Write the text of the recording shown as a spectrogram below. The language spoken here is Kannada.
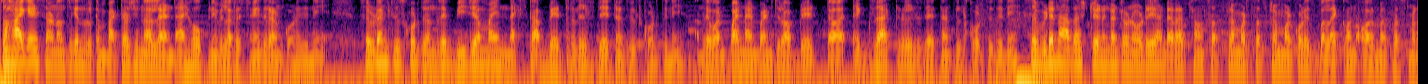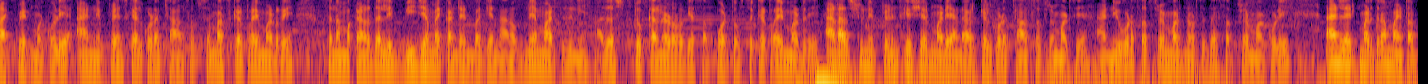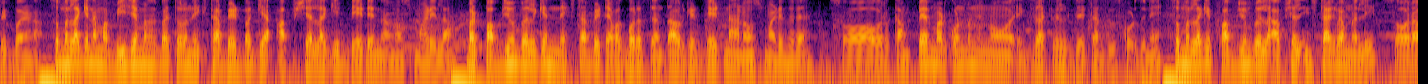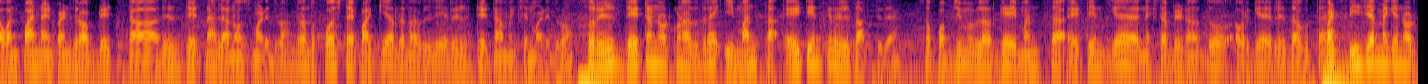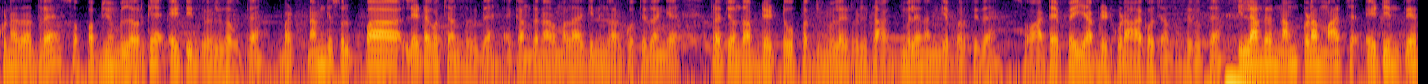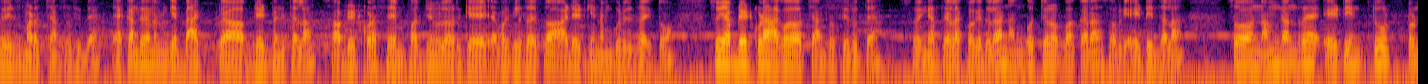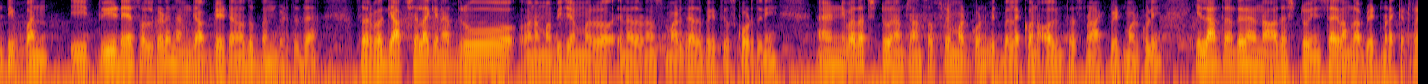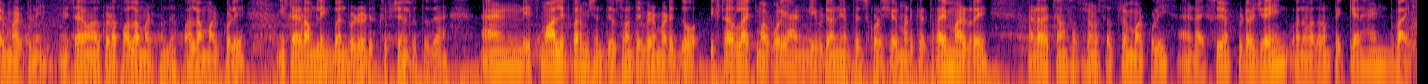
ಸೊ ಹಾಗೆ ಸರ್ ಒಂದು second welcome back to channel and I hope ನೀವೆಲ್ಲ ಚೆನ್ನಾಗಿದ್ದೀರ ಅನ್ಕೊಂಡಿದ್ದೀನಿ. ಸೊ ವಿಡಿಯೋ ತಿಳಿಸ್ಕೊಡ್ತೀನಿ ಅಂದರೆ B G M I next update release ಡೇಟ್ನ ತಿಳಿಸ್ಕೊಡ್ತೀನಿ. ಅಂದರೆ one point nine point zero update exact release ಡೇಟ್ನ ತಿಳಿಸ್ಕೊಡ್ತಿದ್ದೀನಿ. ಸೊ ವಿಡಿಯೋನ ಆದಷ್ಟು ಎಂಟು ಗಂಟೆ ನೋಡಿ ಆ್ಯಂಡ್ ಯಾರು ಚಾನಲ್ ಸಬ್ಸ್ಕ್ರೈಬ್ ಮಾಡಿ ಸಬ್ಸ್ಕ್ರೈಬ್ ಮಾಡ್ಕೊಳ್ಳಿ bell icon all my press ಮಾಡಿ ಆಕ್ಟಿವೇಟ್ ಮಾಡ್ಕೊಳ್ಳಿ ಆ್ಯಂಡ್ ನಿಮ್ಮ ಫ್ರೆಂಡ್ಸ್ ಕೈಲಿ ಕೂಡ ಚಾನಲ್ ಸಬ್ಸ್ಕ್ರೈಬ್ ಮಾಡಿಸ್ಕೆ ಟ್ರೈ ಮಾಡಿರಿ. ಸೊ ನಮ್ಮ ಕನ್ನಡದಲ್ಲಿ B G M I content ಬಗ್ಗೆ ನಾನು ಒಬ್ಬನೇ ಮಾಡ್ತಿದ್ದೀನಿ. ಆದಷ್ಟು ಕನ್ನಡವ್ರಿಗೆ ಸಪೋರ್ಟ್ ತೋರ್ಸೋಕ್ಕೆ ಟ್ರೈ ಮಾಡಿರಿ ಆ್ಯಂಡ್ ಆದಷ್ಟು ನಿಮ್ಮ ಫ್ರೆಂಡ್ಸ್ಗೆ ಶೇರ್ ಮಾಡಿ ಆ್ಯಂಡ್ ಅವ್ರ ಕೈಲಿ ಕೂಡ ಚಾನಲ್ ಸಬ್ಸ್ಕ್ರೈಬ್ ಮಾಡಿಸಿ ಆ್ಯಂಡ್ ನೀವು ಕೂಡ ಸಬ್ಸ್ಕ್ರೈಬ್ ಮಾಡಿ ನೋಡ್ತಿದ್ದೆ ಸಬ್ಸ್ಕ್ರೈಬ್ ಮಾಡ್ಕೊಳ್ಳಿ. ಆ್ಯಂಡ್ ಲೇಟ್ ಮಾಡಿದ್ರೆ ಮೈ ಟಾಪಿಕ್ ಬರೋಣ. ಸೊ ಮೊದಲಾಗಿ ನಮ್ಮ ಬಿ ಜಿ ಎಂ ಅಲ್ಲಿ ಬರ್ತಿರೋ ನೆಕ್ಸ್ಟ್ ಅಪ್ಡೇಟ್ ಬಗ್ಗೆ ಅಫಿಷಿಯಲ್ ಆಗಿ ಡೇಟ್ ಏನು ಅನೌನ್ಸ್ ಮಾಡಿಲ್ಲ. ಬಟ್ ಪಬ್ಜಿ ಮೊಬೈಲ್ಗೆ ನೆಕ್ಸ್ಟ್ ಅಪ್ಡೇಟ್ ಯಾವಾಗ ಬರುತ್ತೆ ಅಂತ ಅವ್ರಿಗೆ ಡೇಟ್ನ ಅನೌನ್ಸ್ ಮಾಡಿದ್ದಾರೆ. ಸೊ ಅವ್ರು ಕಂಪೇರ್ ಮಾಡಿಕೊಂಡು ನಾನು ಎಕ್ಸಾಕ್ಟ್ ರಿಲೀಸ್ ಡೇಟ್ ಅಂತ ತಿಳಿಸ್ಕೊಡ್ತೀನಿ. ಸೊ ಮೊದಲಾಗಿ ಪಬ್ಜಿ ಮೊಬೈಲ್ ಅಫಿಷಿಯಲ್ ಇನ್ಸ್ಟಾಗ್ರಾಮ್ನಲ್ಲಿ ಸೊ ಅವರ one point nine point zero update release ಡೇಟ್ನ ಅಲ್ಲಿ ಅನೌನ್ಸ್ ಮಾಡಿದ್ರು. ಅಂದರೆ ಒಂದು ಪೋಸ್ಟ್ ಟೈಪ್ ಹಾಕಿ ಅದರಲ್ಲಿ ರಿಲ್ಸ್ ಡೇಟ್ನ ಮೆನ್ಷನ್ ಮಾಡಿದ್ರು. ಸೊ ರೀಲ್ಸ್ ಡೇಟ್ನ ನೋಡ್ಕೊಳೋದಾದ್ರೆ ಈ ಮಂತ್ ಏಯ್ಟೀನ್ತ್ಗೆ ರಿಲೀಸ್ ಆಗ್ತಿದೆ. ಸೊ ಪಬ್ಜಿ ಮೊಬೈಲ್ ಅವ್ರಿಗೆ ಈ ಮಂತ್ ಏಯ್ಟೀನ್ತ್ಗೆ ನೆಕ್ಸ್ಟ್ ಅಪ್ಡೇಟ್ ಅನ್ನೋದು ಅವ್ರಿಗೆ ರಿಲೀಸ್ ಆಗುತ್ತೆ. ಬಟ್ ಬಿ ಜಿ ಎಂ ಗೆ ನೋಡ್ಕೊಳೋದಾದ್ರೆ ಸೊ ಪಬ್ಜಿ ಮೊಬೈಲ್ ಅವ್ರಿಗೆ ಏಯ್ಟೀನ್ತ್ಗೆ ರಿಲೀಸ್ ಆಗುತ್ತೆ. ಬಟ್ ನಮಗೆ ಸ್ವಲ್ಪ ಲೇಟ್ ಆಗೋ ಚಾನ್ಸಸ್ ಇದೆ. ಯಾಕಂದರೆ ನಾರ್ಮಲ್ ಆಗಿ ನಿಮ್ಮೆಲ್ಲರಿಗೂ ಗೊತ್ತಿದ್ದಂಗೆ ಪ್ರತಿಯೊಂದು ಅಪ್ಡೇಟು ಪಬ್ಜಿ ಮೊಬೈಲ್ ರಿಲೀಸ್ ಆದಮೇಲೆ ನಮಗೆ ಬರ್ತಿದೆ. ಸೊ ಆ ಟೈಪೇ ಈ ಅಪ್ಡೇಟ್ ಕೂಡ ಆಗೋ ಚಾನ್ಸಸ್ ಇರುತ್ತೆ. ಇಲ್ಲಾಂದರೆ ನಮ್ಮ ಕೂಡ ಮಾರ್ಚ್ ಏಯ್ಟೀನ್ತ್ಗೆ ರಿಲೀಸ್ ಮಾಡೋ ಚಾನ್ಸಸ್ ಇದೆ. ಯಾಕಂದರೆ ನಮಗೆ ಬ್ಯಾಕ್ ಅಪ್ಡೇಟ್ ಬಂದಿತ್ತಲ್ಲ. ಸೊ ಅಪ್ಡೇಟ್ ಕೂಡ ಸೇಮ್ ಪಬ್ಜಿ ಮೊಬೈಲ್ ಅವ್ರಿಗೆ ಯಾವಾಗ ರಿಲೀಸ್ ಆಯಿತು ಆ ಡೇಟ್ಗೆ ನಮಗೂ ರಿಲೀಸ್ ಆಯಿತು. ಸೊ ಈ ಅಪ್ಡೇಟ್ ಕೂಡ ಆಗೋ ಚಾನ್ಸಸ್ ಇರುತ್ತೆ. ಸೊ ಹಿಂಗಂತ ಹೇಳೋಕ್ಕೋಗೋದಿಲ್ಲ ನಂಗೆ ಗೊತ್ತಿರೋ ಪ್ರಕಾರ ಸೊ ಅವ್ರಿಗೆ ಏಯ್ಟೀನ್ತ್ ಅಲ್ಲ. ಸೊ ನಮಗಂದರೆ ಏಯ್ಟೀನ್ ಟು ಟ್ವೆಂಟಿ ಒನ್ ಈ ತ್ರೀ ಡೇಸ್ ಒಳಗಡೆ ನಮಗೆ ಅಪ್ಡೇಟ್ ಅನ್ನೋದು ಬಂದುಬಿಡ್ತದೆ. ಸೊ ಅದ್ರ ಬಗ್ಗೆ ಅಫಿಷಿಯಲ್ ಆಗಿ ಏನಾದರೂ ನಮ್ಮ ಬಿ ಜಿ ಏನಾದರೂ ಅನೌನ್ಸ್ ಮಾಡಿದ್ರೆ ಅದ್ರ ಬಗ್ಗೆ ತಿಳಿಸ್ಕೊಡ್ತೀನಿ. ಆ್ಯಂಡ್ ನೀವು ಆದಷ್ಟು ನಮ್ಮ ಚಾನಲ್ ಸಬ್ಸ್ಕ್ರೈಬ್ ಮಾಡ್ಕೊಂಡು with bell icon all press ಮಾಡಿ ಆಕ್ಟಿವೇಟ್ ಮಾಡ್ಕೊಳ್ಳಿ. ಇಲ್ಲ ಅಂತಂದರೆ ನಾನು ಆದಷ್ಟು ಇನ್ಸ್ಟಾಗ್ರಾಮಲ್ಲಿ ಅಪ್ಡೇಟ್ ಮಾಡೋಕ್ಕೆ ಟ್ರೈ ಮಾಡ್ತೀನಿ. ಇನ್ಸ್ಟಾಗ್ರಾಮಲ್ಲಿ ಕೂಡ ಫಾಲೋ ಮಾಡ್ಕೊಂಡು ಫಾಲೋ ಮಾಡ್ಕೊಳ್ಳಿ. ಇನ್ಸ್ಟಾಗ್ರಾಮ್ ಲಿಂಕ್ ಬಂದುಬಿಟ್ಟು ಡಿಸ್ಕ್ರಿಪ್ಷನ್ ಇರ್ತದೆ. ಆ್ಯಂಡ್ ಈ ಸ್ಮಾಲ್ ಇನ್ಫಾರ್ಮೇಷನ್ ತಿಳಿಸುವಂತ ವೇಟ್ ಮಾಡಿದ್ದು. ಇಷ್ಟ ಲೈಕ್ ಮಾಡ್ಕೊಳ್ಳಿ. ಆ್ಯಂಡ್ ಈ ವಿಡಿಯೋ ನಿಮ್ಮ ಫ್ರೆಂಡ್ಸ್ ಕೂಡ ಶೇರ್ ಮಾಡೋಕ್ಕೆ ಟ್ರೈ ಮಾಡಿರಿ. ಆ್ಯಂಡ್ ಅದೇ ಚಾನಲ್ ಸಬ್ಸ್ಕ್ರೈಬ್ ಸಬ್ಸ್ಕ್ರೈಬ್ ಮಾಡ್ಕೊಳ್ಳಿ. And I C F video Jain ಒಂದು ಮಾತ್ರ ಕೇರ್ ಆ್ಯಂಡ್ and bye.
